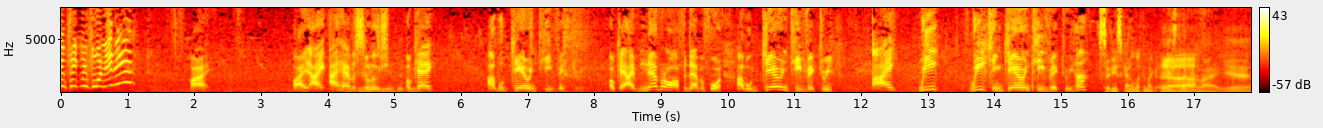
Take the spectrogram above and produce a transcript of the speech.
You take me for an idiot? All right. All right, I, I have a solution, okay? I will guarantee victory. Okay, I've never offered that before. I will guarantee victory. I, we, we can guarantee victory, huh? Sydney's kind of looking like, He's "Uh." looking like, yeah.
